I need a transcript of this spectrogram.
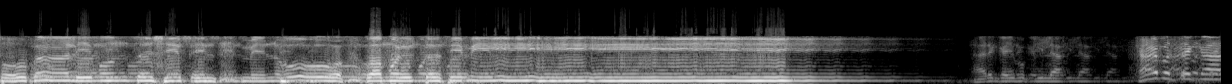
طوبى لمنتشق منه وملتثم ആരും കൈപൊക്കില്ല കൈപത്തേക്കാൾ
